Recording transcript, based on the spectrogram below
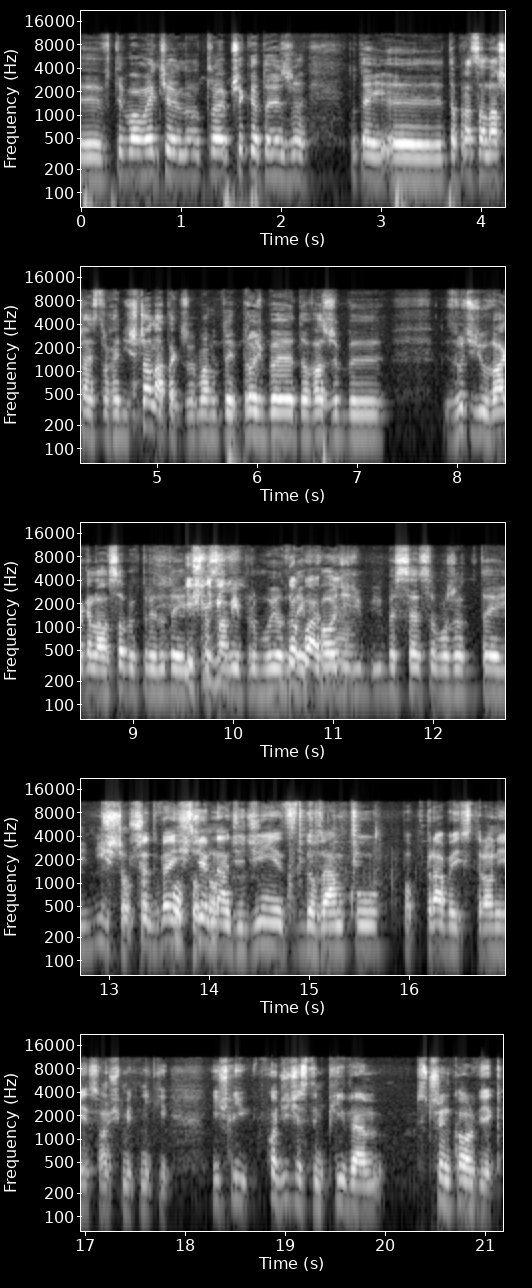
y, w tym momencie no, trochę przykre to jest, że tutaj ta praca nasza jest trochę niszczona, także mamy tutaj prośbę do Was, żeby zwrócić uwagę na osoby, które tutaj Jeśli czasami próbują tutaj Dokładnie. wchodzić i bez sensu może tutaj niszczą. to. Przed co wejściem to? na dziedziniec do zamku po prawej stronie są śmietniki. Jeśli wchodzicie z tym piwem, z czymkolwiek,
